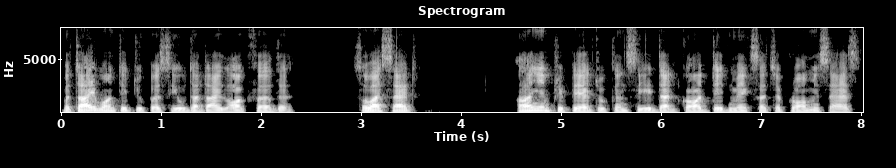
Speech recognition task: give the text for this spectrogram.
but I wanted to pursue the dialogue further. So I said, I am prepared to concede that God did make such a promise as,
